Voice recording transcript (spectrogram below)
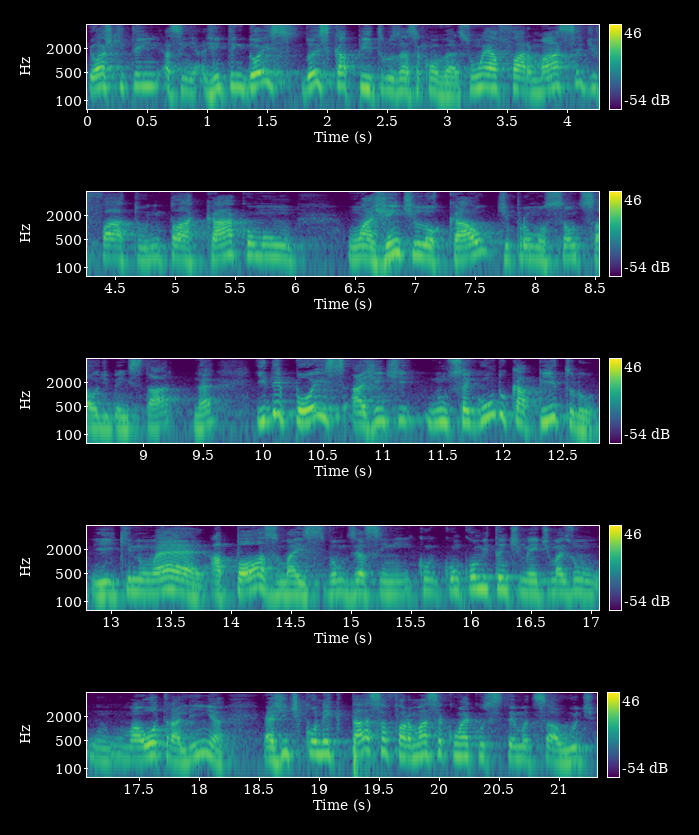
eu acho que tem, assim, a gente tem dois, dois capítulos nessa conversa. Um é a farmácia, de fato, emplacar como um, um agente local de promoção de saúde e bem-estar, né? E depois a gente, num segundo capítulo, e que não é após, mas vamos dizer assim, concomitantemente, mas um, uma outra linha, é a gente conectar essa farmácia com o ecossistema de saúde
